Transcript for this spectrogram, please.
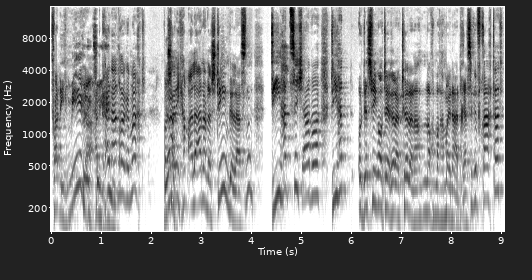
Fand ich mega. Hat kein anderer gemacht. Wahrscheinlich ja. haben alle anderen das stehen gelassen. Die hat sich aber, die hat, und deswegen auch der Redakteur danach noch nach meine Adresse gefragt hat,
